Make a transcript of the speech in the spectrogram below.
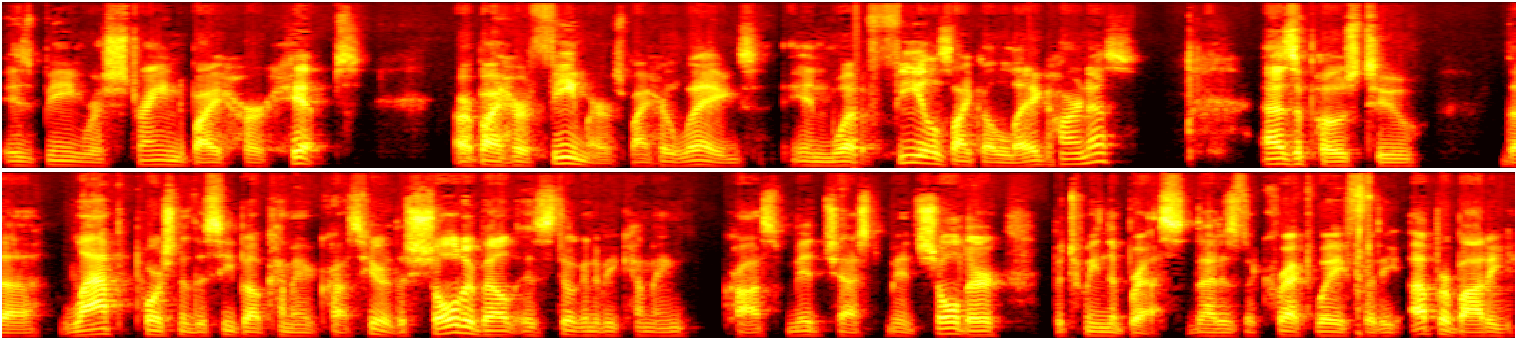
is being restrained by her hips or by her femurs, by her legs, in what feels like a leg harness, as opposed to the lap portion of the seatbelt coming across here. The shoulder belt is still going to be coming cross mid chest, mid shoulder between the breasts. That is the correct way for the upper body,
